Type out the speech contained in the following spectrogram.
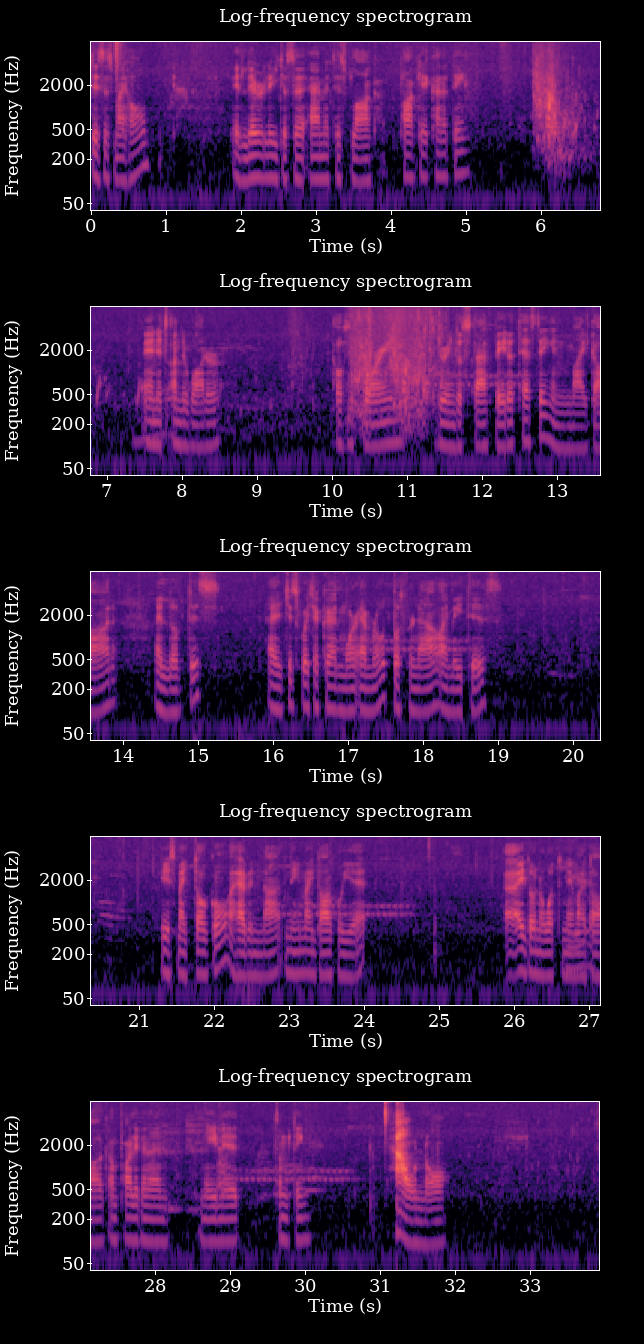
This is my home. It literally just an amethyst block pocket kind of thing. And it's underwater. I was exploring during the staff beta testing and my god, I love this. I just wish I could add more emeralds, but for now I made this. Here's my doggo. I haven't not named my doggo yet. I don't know what to name my dog. I'm probably gonna name it something. Don't know.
